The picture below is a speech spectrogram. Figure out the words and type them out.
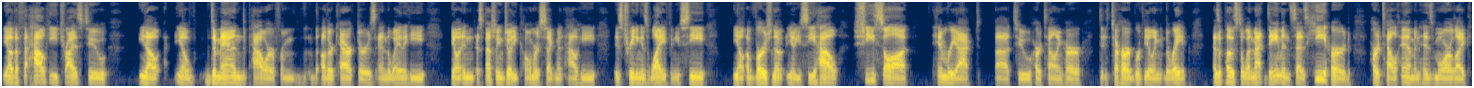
you know the how he tries to, you know, you know demand power from the other characters and the way that he you know in especially in Jodie Comer's segment how he is treating his wife and you see you know a version of you know you see how she saw him react uh to her telling her to her revealing the rape as opposed to when Matt Damon says he heard her tell him and his more like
